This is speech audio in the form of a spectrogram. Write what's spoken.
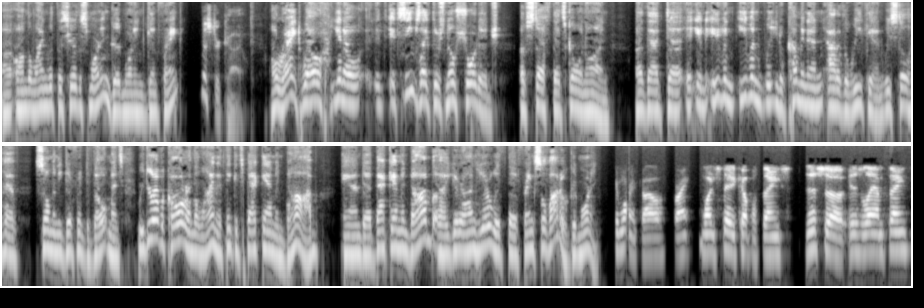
uh, on the line with us here this morning. Good morning again, Frank. Mr. Kyle. All right. Well, you know, it, it seems like there's no shortage of stuff that's going on. Uh, that uh, and even even you know coming in out of the weekend, we still have so many different developments. We do have a caller on the line. I think it's Backgammon Bob. And uh, Backgammon Bob, uh, you're on here with uh, Frank Salvato. Good morning. Good morning, Kyle. Frank, want to state a couple things. This uh, Islam thing,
